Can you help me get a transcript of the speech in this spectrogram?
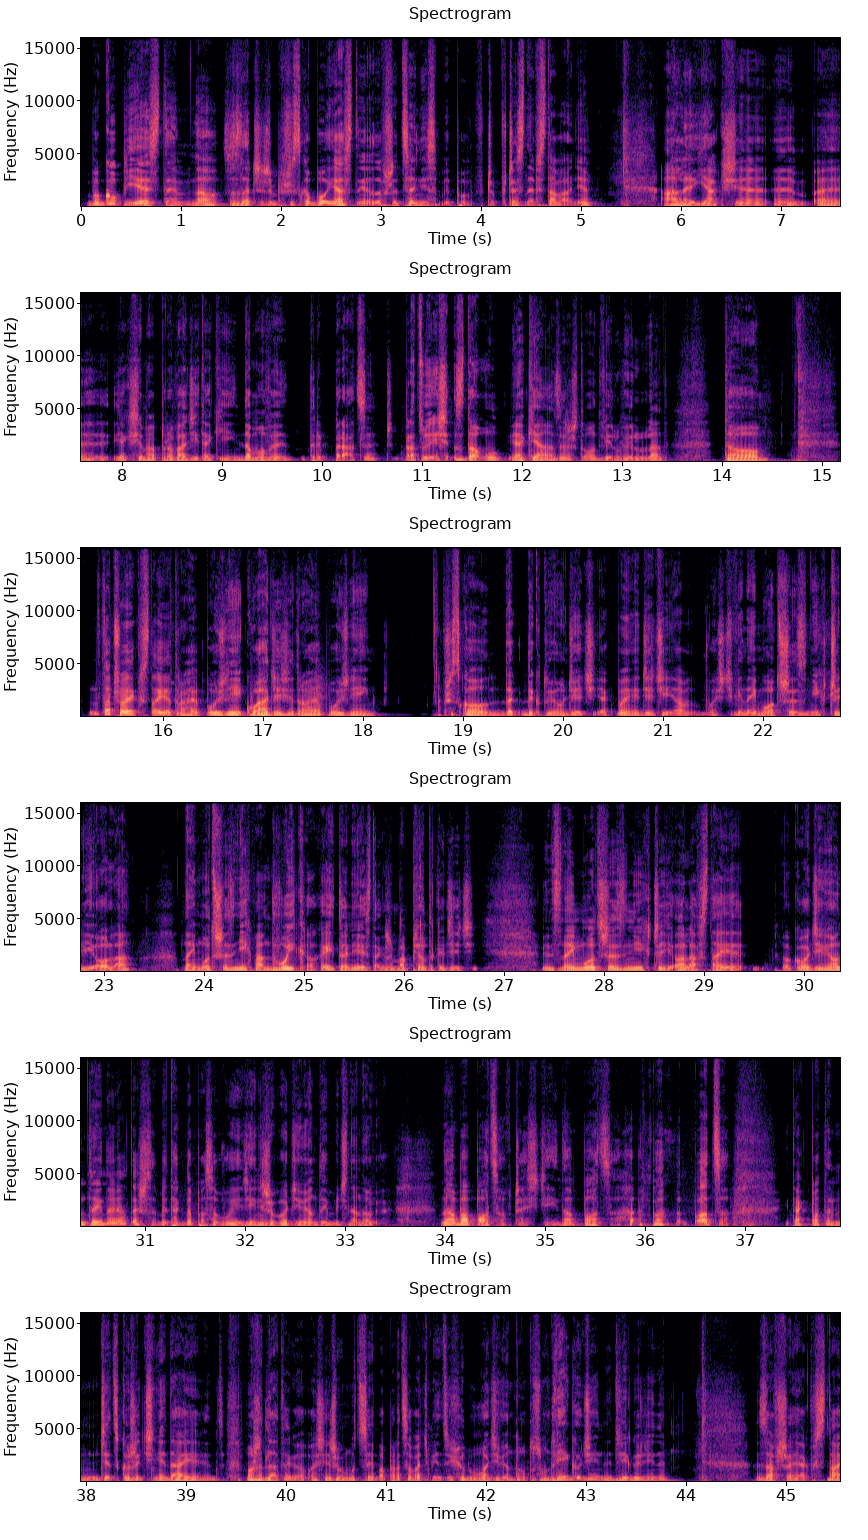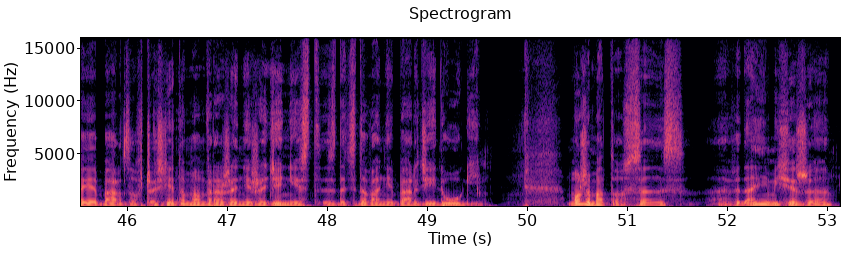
bo głupi jestem. No, to znaczy, żeby wszystko było jasne, ja zawsze cenię sobie wczesne wstawanie ale jak się, e, jak się ma prowadzi taki domowy tryb pracy, czyli pracuje się z domu, jak ja zresztą od wielu, wielu lat, to, no to człowiek wstaje trochę później, kładzie się trochę później. Wszystko dyktują dzieci. Jak moje dzieci, a właściwie najmłodsze z nich, czyli Ola, najmłodsze z nich, mam dwójkę, ok? To nie jest tak, że mam piątkę dzieci. Więc najmłodsze z nich, czyli Ola, wstaje około dziewiątej, no ja też sobie tak dopasowuję dzień, żeby o dziewiątej być na nogach. No bo po co wcześniej? No po co? Po, po co? I tak potem dziecko żyć nie daje, więc może dlatego właśnie, żeby móc sobie popracować między siódmą a dziewiątą. To są dwie godziny, dwie godziny. Zawsze jak wstaję bardzo wcześnie, to mam wrażenie, że dzień jest zdecydowanie bardziej długi. Może ma to sens. Wydaje mi się, że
